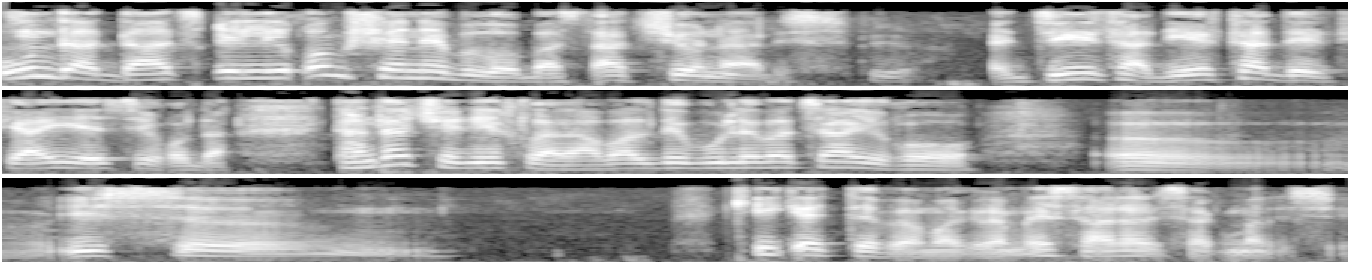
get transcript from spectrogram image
უნდა დაწყილიყო მშენებლობა სტაციონარის. ძირითადად ერთადერთი აი ეს იყო და დანარჩენი ახლა რავალდებულებაც აიღო ის კიკეთდება, მაგრამ ეს არ არის საკმარისი.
